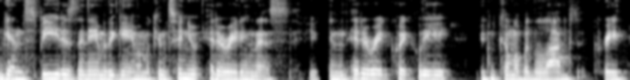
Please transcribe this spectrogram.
Again speed is the name of the game. I'm gonna continue iterating this. If you can iterate quickly you can come up with a lot of create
